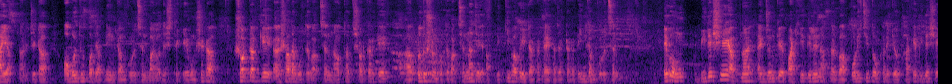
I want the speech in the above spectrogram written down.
আয় আপনার, যেটা অবৈধ পথে আপনি ইনকাম করেছেন বাংলাদেশ থেকে এবং সেটা সরকারকে সাদা করতে পারছেন না, অর্থাৎ সরকারকে প্রদর্শন করতে পারছেন না যে আপনি কীভাবে এই টাকাটা, এক হাজার টাকাটা ইনকাম করেছেন। এবং বিদেশে আপনার একজনকে পাঠিয়ে দিলেন, আপনার বা পরিচিত ওখানে কেউ থাকে বিদেশে,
